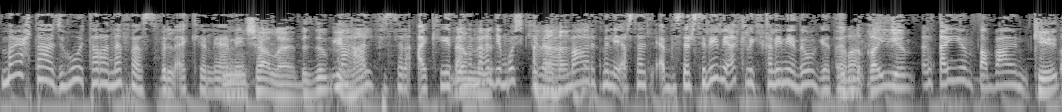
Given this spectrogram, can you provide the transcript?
ما يحتاج هو ترى نفس بالأكل يعني. إن شاء الله. بس ذوقينها. مع ألف سنه أكيد. أنا ما عندي مشكلة. ما أعرف من اللي ارسلت بس ارسلي لي أكلك. خليني أذوقه ترى. نقيم. نقيم طبعا. أكيد.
